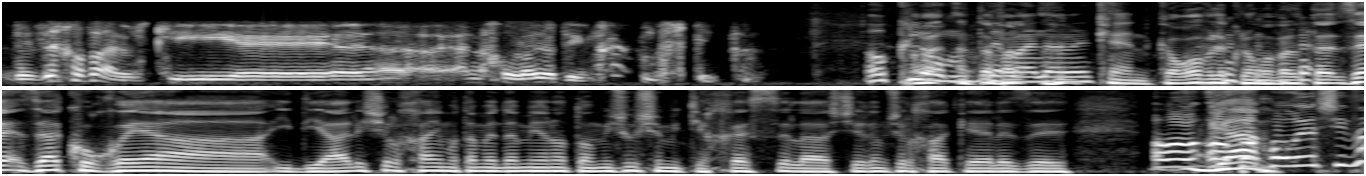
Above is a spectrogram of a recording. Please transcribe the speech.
וזה חבל, כי uh, אנחנו לא יודעים מספיק. או כלום, למען האמת. כן, קרוב לכלום, אבל אתה, זה, זה הקורא האידיאלי שלך, אם אתה מדמיין אותו, מישהו שמתייחס לשירים שלך כאל איזה... או, גם, או בחור ישיבה.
